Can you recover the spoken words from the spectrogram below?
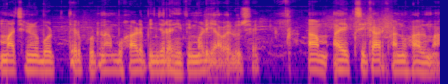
માછલીનું બોતેર ફૂટ લાંબુ હાડપિંજર અહીંથી મળી આવેલું છે. આમ, આ એક શિકારખાનું હાલમાં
